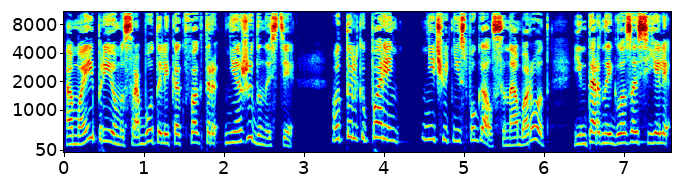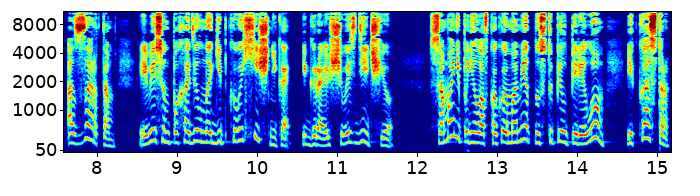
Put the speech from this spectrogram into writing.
а мои приемы сработали как фактор неожиданности. Вот только парень ничуть не испугался, наоборот, янтарные глаза сияли азартом, и весь он походил на гибкого хищника, играющего с дичью. Сама не поняла, в какой момент наступил перелом, и Кастер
